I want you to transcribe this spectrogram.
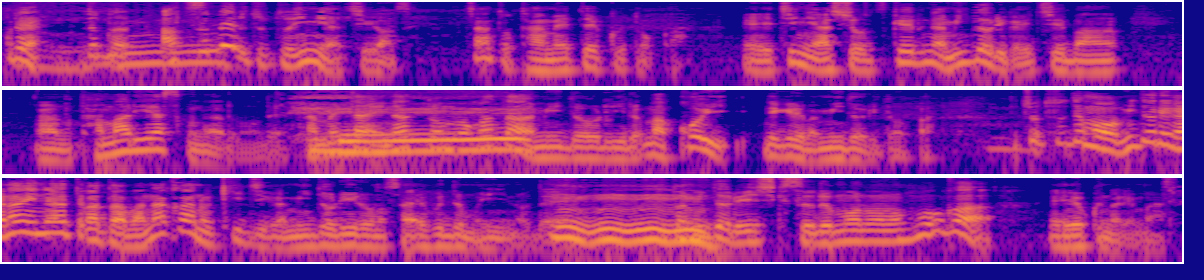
これ、ちょっと集めるとちょっと意味は違うんですよ。ちゃんと貯めていくとか、えー地に足をつけるには緑が一番、あの、貯まりやすくなるので、貯めたいなと思う方は緑色、まあ濃い、できれば緑とか。ちょっとでも緑がないなって方は、中の生地が緑色の財布でもいいので、ちょっと緑を意識するものの方が、えー良くなります。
